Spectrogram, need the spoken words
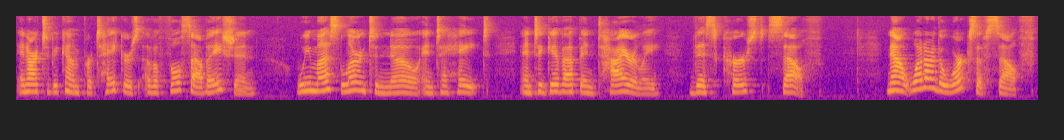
and are to become partakers of a full salvation, we must learn to know and to hate and to give up entirely this cursed self. Now, what are the works of self?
